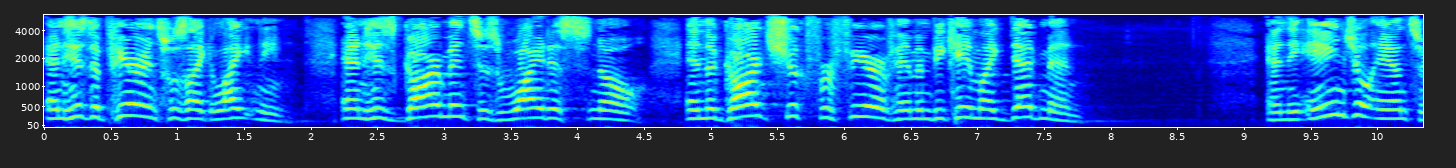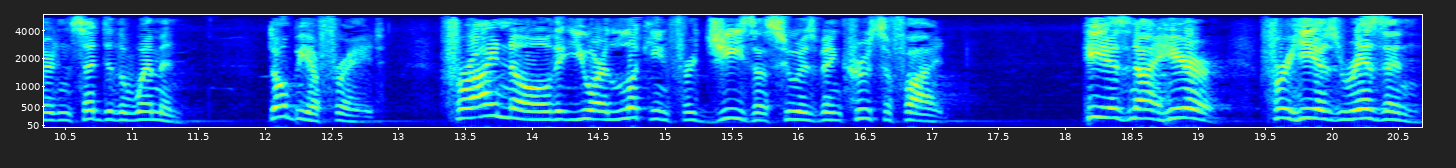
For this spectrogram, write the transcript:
and his appearance was like lightning, and his garments as white as snow. And the guards shook for fear of him and became like dead men. And the angel answered and said to the women, Don't be afraid, for I know that you are looking for Jesus who has been crucified. He is not here for he is risen.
